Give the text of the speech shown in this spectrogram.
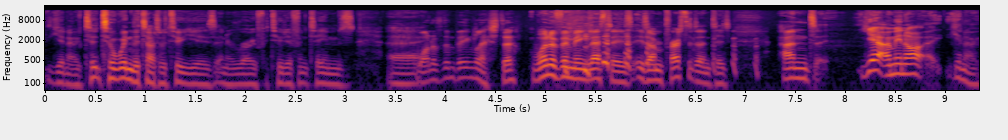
you know, to, to win the title two years in a row for two different teams. Uh, one of them being Leicester. One of them being Leicester is, is unprecedented. And yeah, I mean, I, you know,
